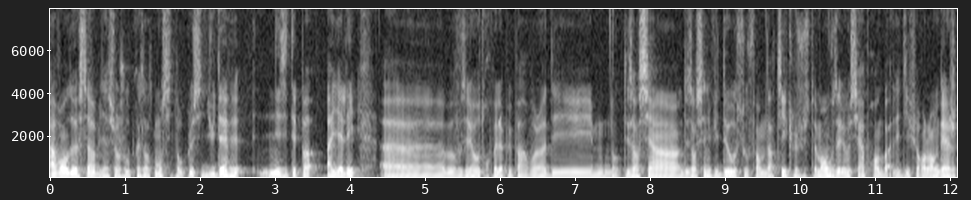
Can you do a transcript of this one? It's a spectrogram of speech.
avant de ça, bien sûr, je vous présente mon site, donc le site du dev. N'hésitez pas à y aller. Euh, bah, vous allez retrouver la plupart voilà, des, anciens, des anciennes vidéos sous forme d'articles, justement. Vous allez aussi apprendre bah, les différents langages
